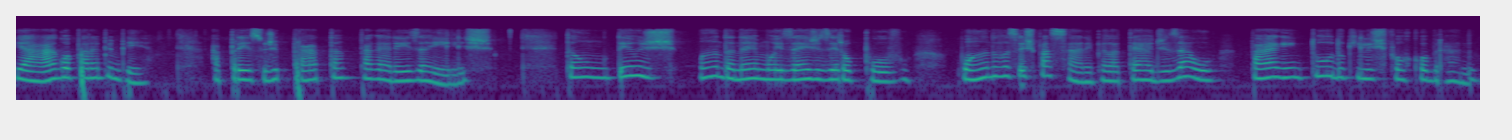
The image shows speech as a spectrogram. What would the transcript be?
e a água para beber a preço de prata pagareis a eles. Então, Deus manda né, Moisés dizer ao povo: quando vocês passarem pela terra de Isaú, paguem tudo o que lhes for cobrado.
